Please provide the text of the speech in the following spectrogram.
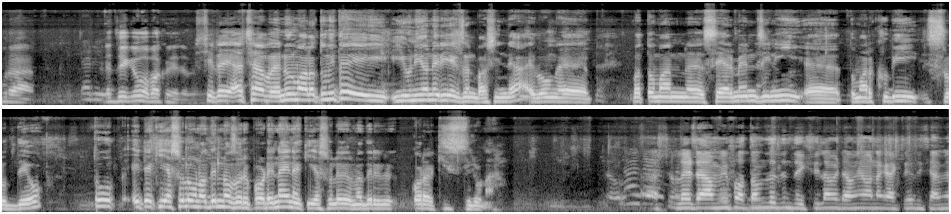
পুরা যে কেউ অবাক হয়ে যাবে। সেটাই। আচ্ছা নূর মালা তুমি তো এই ইউনিয়নেরই একজন বাসিন্দা এবং আহ, বর্তমান চেয়ারম্যান যিনি আহ, তোমার খুবই শ্রদ্ধেয়। তো এটা কি আসলে ওনাদের নজরে পড়ে নাই নাকি আসলে ওনাদের করার কিছু ছিল না? আসলে এটা আমি প্রথম যেদিন দেখছিলাম এটা আমি অনেক আগে দিছি আমি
